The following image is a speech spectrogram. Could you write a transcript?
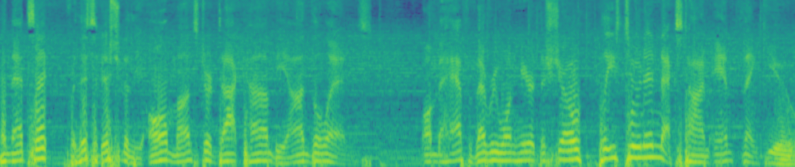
And that's it for this edition of the AllMonster.com Beyond the Lens. On behalf of everyone here at the show, please tune in next time and thank you.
